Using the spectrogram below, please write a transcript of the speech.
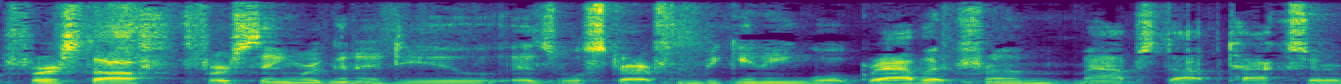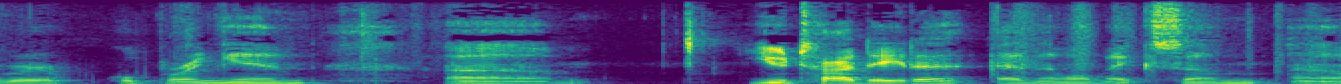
first off, first thing we're going to do is we'll start from beginning. We'll grab it from maps.takserver. We'll bring in um, Utah data, and then we'll make some uh,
